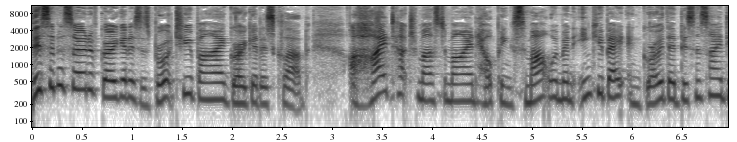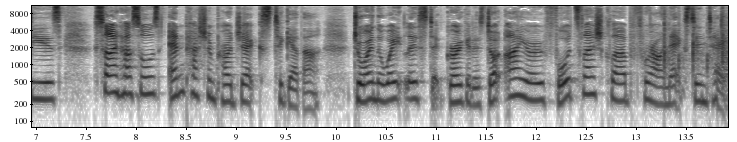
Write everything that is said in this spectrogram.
This episode of Grow Getters is brought to you by Grow Getters Club, a high touch mastermind helping smart women incubate and grow their business ideas, side hustles, and passion projects together. Join the waitlist at growgetters.io forward slash club for our next intake.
